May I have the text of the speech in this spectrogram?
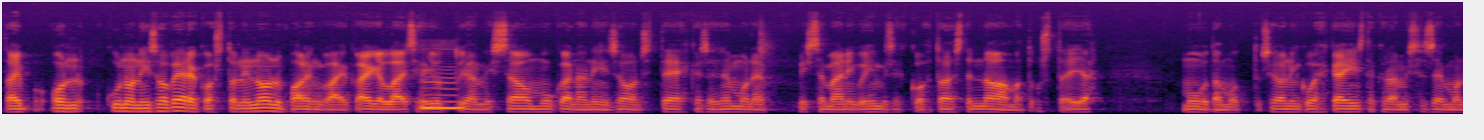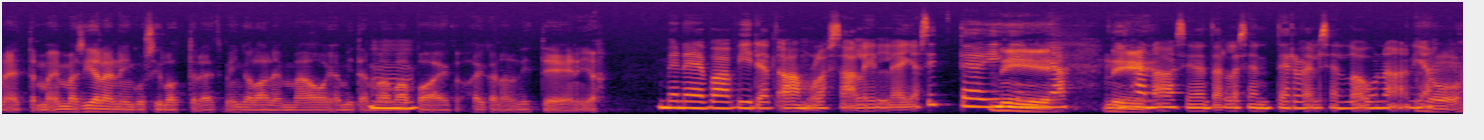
tai on, kun on iso verkosto, niin on paljon kaikenlaisia mm. juttuja, missä on mukana, niin se on sitten ehkä se semmoinen, missä mä niin kuin ihmiset kohtaan sitten naamatusta ja – muuta, mutta se on niin kuin ehkä Instagramissa semmoinen, että mä en mä siellä niin kuin silottele, että minkälainen mä oon ja mitä mä mm. vapaa-aikana niin teen. Ja... Menee vaan viideltä aamulla salille ja sitten töihin niin, ja niin. ihanaa siinä tällaisen terveellisen lounaan. Ja Joo.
